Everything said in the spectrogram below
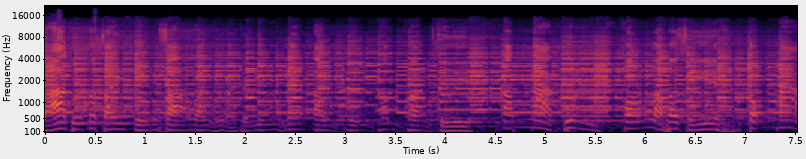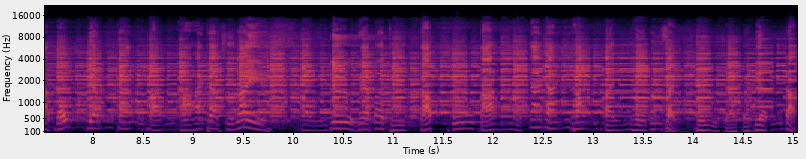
สาธุก็ใส่เก่งสาไว้ไว้ถึงยังและตั้งคุณทำพังสีอำนาจคุณของหละภาษีตกหน้าตกยังตั้งบังพาจะสุไลให้ดื้อแม่ก็ถูกกับผู้ตาหน้ายังทำไตโหมันใส่ผู้จะกระเดียนเดา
